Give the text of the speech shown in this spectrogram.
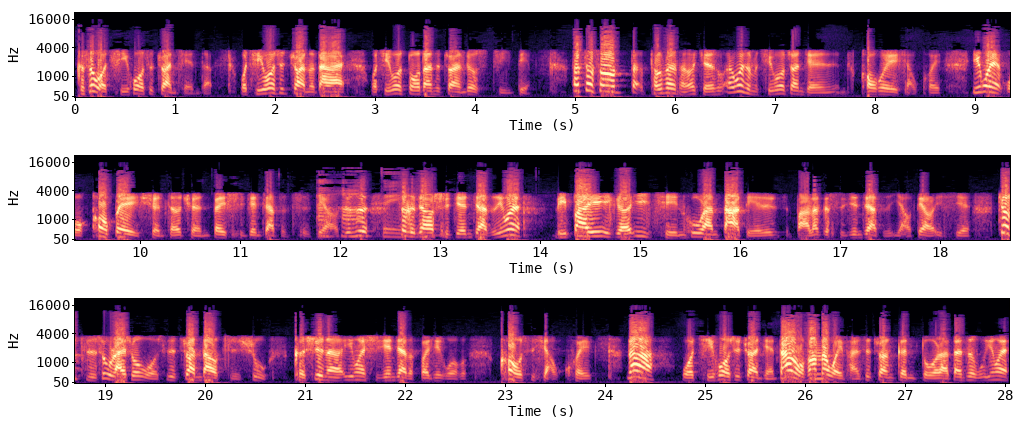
可是我期货是赚钱的，我期货是赚了大概，我期货多单是赚了六十几点。那这时候的投资人可能会觉得说，哎，为什么期货赚钱扣会小亏？因为我扣被选择权被时间价值吃掉，啊就是这个叫时间价值。因为礼拜一一个疫情忽然大跌，把那个时间价值咬掉了一些。就指数来说，我是赚到指数，可是呢，因为时间价的关系，我扣是小亏。那我期货是赚钱，当然我放到尾盘是赚更多了，但是因为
